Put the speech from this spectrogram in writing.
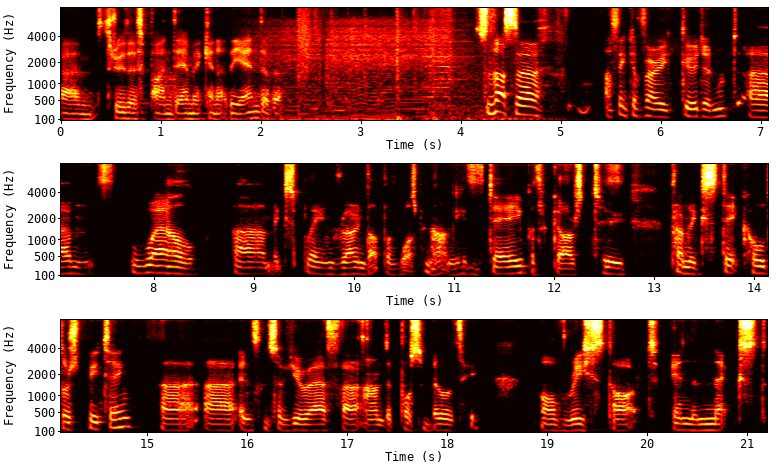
um, through this pandemic and at the end of it. So that's a, I think, a very good and um, well um, explained roundup of what's been happening today with regards to Premier League stakeholders meeting, influence of UEFA, and the possibility of restart in the next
